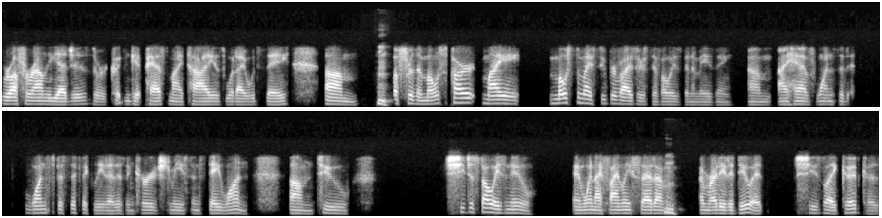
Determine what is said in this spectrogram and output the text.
rough around the edges or couldn't get past my tie, is what I would say. Um, hmm. But for the most part, my most of my supervisors have always been amazing. Um, I have ones that one specifically that has encouraged me since day one um, to she just always knew and when i finally said i'm hmm. I'm ready to do it she's like good because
